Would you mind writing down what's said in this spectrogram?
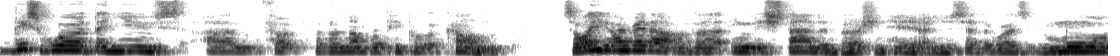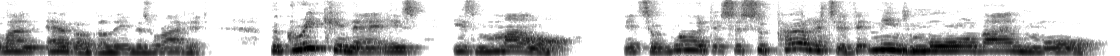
this word they use um, for for the number of people that come. So I, I read out of an English Standard Version here, and you said the words "more than ever" believers were added. The Greek in there is is mallon. It's a word that's a superlative. It means more than more.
